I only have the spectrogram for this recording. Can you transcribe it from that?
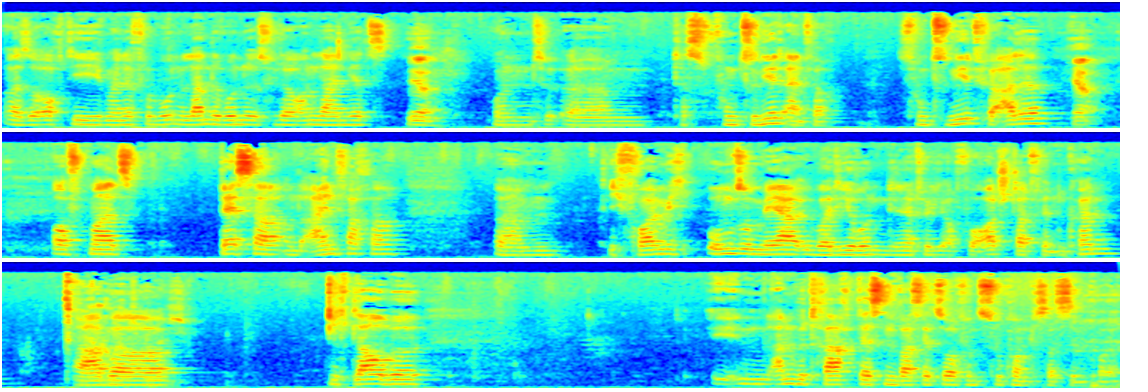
also auch die, meine verbotene Landerunde ist wieder online jetzt ja, und ähm, das funktioniert einfach. Es funktioniert für alle. ja. oftmals besser und einfacher. Ähm, ich freue mich umso mehr über die Runden, die natürlich auch vor Ort stattfinden können. Ja, Aber natürlich. ich glaube, in Anbetracht dessen, was jetzt so auf uns zukommt, ist das sinnvoll.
